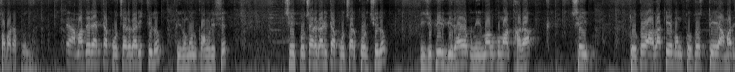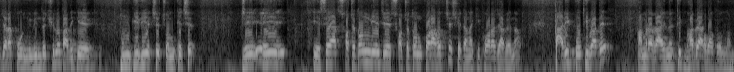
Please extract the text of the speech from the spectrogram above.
সভাটা করলাম। আমাদের একটা প্রচার গাড়ি ছিল তৃণমূল কংগ্রেসের। সেই প্রচার গাড়িটা প্রচার করছিল বিজেপির বিধায়ক নির্মল কুমার থাড়া। সেই টোটো আলাকে এবং টোটোতে আমার যারা কর্মীবৃন্দ ছিল তাদেরকে হুমকি দিয়েছে, চমকেছে। যে এই এসে আর সচেতন নিয়ে যে সচেতন করা হচ্ছে, সেটা নাকি করা যাবে না। তারই প্রতিবাদে আমরা রাজনৈতিকভাবে সভা করলাম।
